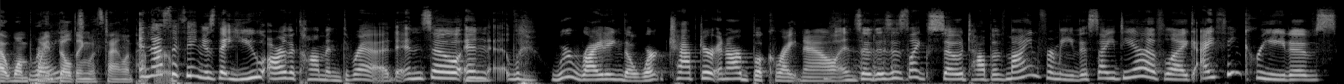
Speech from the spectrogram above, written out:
at one point right? building with style and pepper. And that's the thing is that you are the common thread. And so and mm. we're writing the work chapter in our book right now. And so this is like so top of mind for me this idea of like I think creatives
